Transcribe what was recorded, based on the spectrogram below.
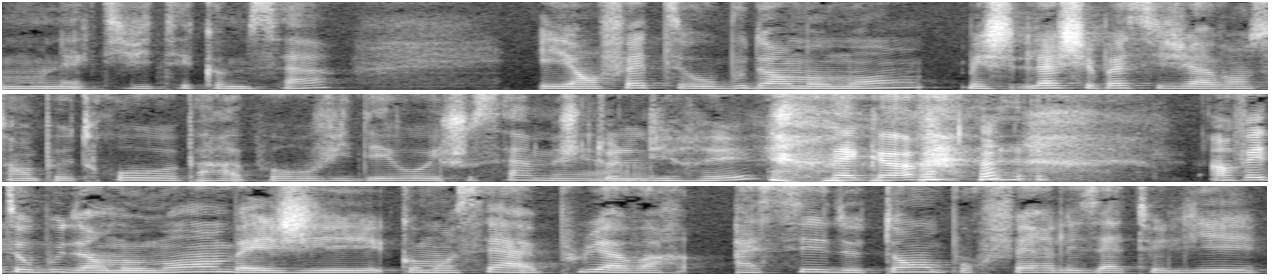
mon activité comme ça. Et en fait, au bout d'un moment, mais là, je sais pas si j'avance un peu trop euh, par rapport aux vidéos et tout ça, mais je te le euh, dirai. D'accord. en fait, au bout d'un moment, ben, j'ai commencé à plus avoir assez de temps pour faire les ateliers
